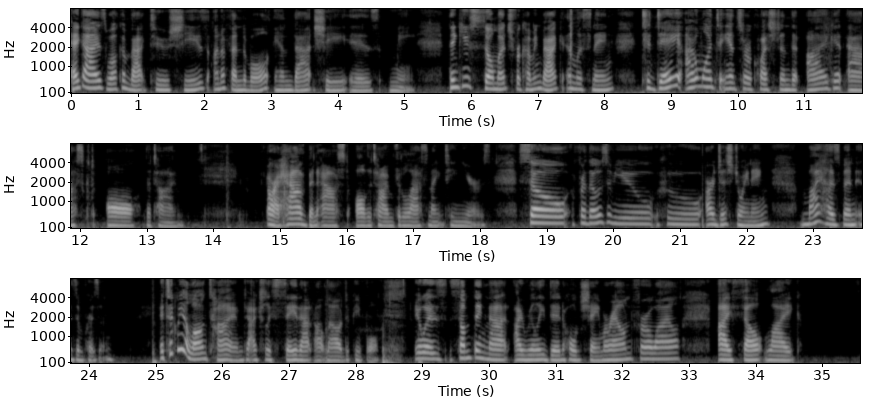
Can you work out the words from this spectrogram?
Hey guys, welcome back to She's Unoffendable and That She Is Me. Thank you so much for coming back and listening. Today, I want to answer a question that I get asked all the time, or I have been asked all the time for the last 19 years. So, for those of you who are just joining, my husband is in prison. It took me a long time to actually say that out loud to people. It was something that I really did hold shame around for a while. I felt like,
